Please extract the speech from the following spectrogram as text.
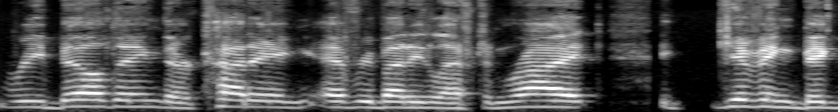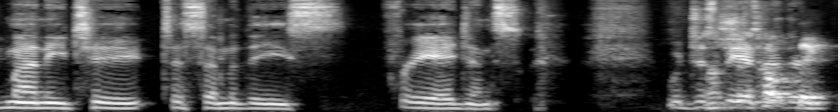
rebuilding. They're cutting everybody left and right, giving big money to to some of these free agents. Would just Let's be just another. They,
